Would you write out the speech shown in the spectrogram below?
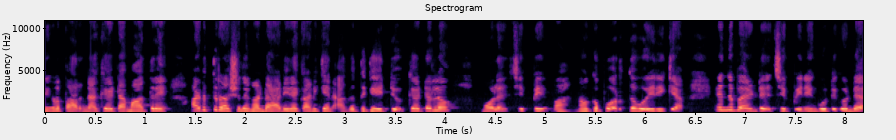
നിങ്ങൾ പറഞ്ഞാൽ കേട്ടാൽ മാത്രമേ അടുത്ത പ്രാവശ്യം നിങ്ങൾ ഡാഡിനെ കാണിക്കാൻ അകത്ത് കയറ്റൂ കേട്ടല്ലോ? മോളെ ചിപ്പി വാ നമുക്ക് പുറത്തു പോയിരിക്കാം. എന്ന് പറഞ്ഞിട്ട് ചിപ്പിനെയും കൂട്ടിക്കൊണ്ട്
